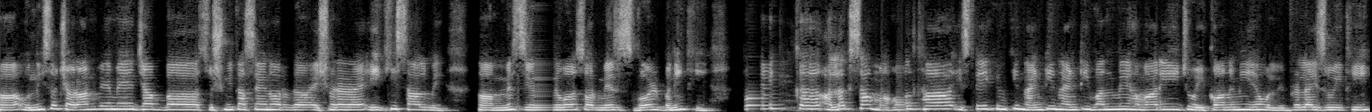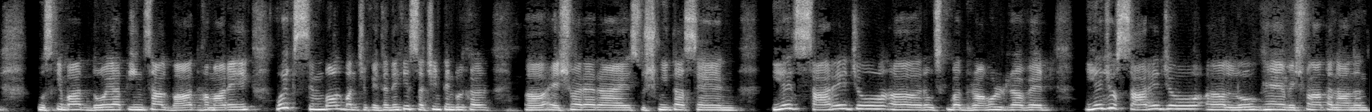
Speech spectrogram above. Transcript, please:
उन्नीस सौ चौरानवे में जब uh, सुष्मिता सेन और ऐश्वर्या राय एक ही साल में मिस uh, यूनिवर्स और मिस वर्ल्ड बनी थी तो एक अलग सा माहौल था इसलिए क्योंकि 1991 में हमारी जो इकोनॉमी है वो लिबरलाइज हुई थी। उसके बाद दो या तीन साल बाद हमारे एक, वो एक सिंबल बन चुके थे। देखिए, सचिन तेंदुलकर ऐश्वर्या राय, सुष्मिता सेन, ये सारे जो उसके बाद राहुल द्रविड़, ये जो सारे जो लोग हैं, विश्वनाथन आनंद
